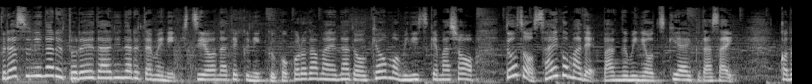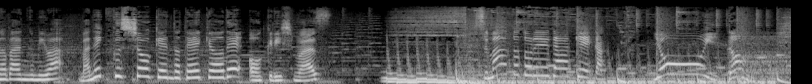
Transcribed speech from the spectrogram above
プラスになるトレーダーになるために必要なテクニック心構えなどを今日も身につけましょう。どうぞ最後まで番組にお付き合いください。この番組はマネックス証券の提供でお送りしますスマートトレーダー計画。よーいドン。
